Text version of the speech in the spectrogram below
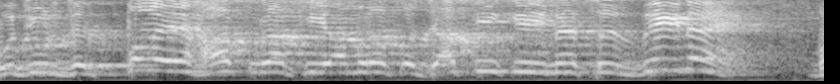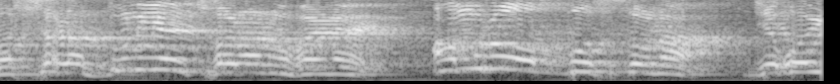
হুজুরদের পায়ে হাত রাখি, আমরা তো জাতিকে এই মেসেজ দিই নাই। বা সারা দুনিয়ায় ছড়ানো হয় না আমরাও অভ্যস্ত না যে ওই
